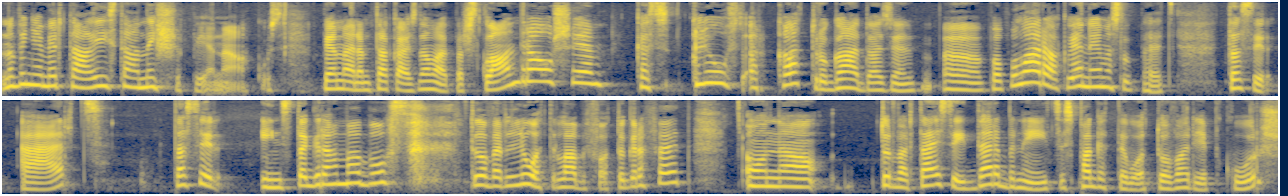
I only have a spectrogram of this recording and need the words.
nu, viņiem ir tā īstā niša pienākusi. Piemēram, tā kā es domāju par sklandraušiem, kas kļūst ar katru gadu aizvien uh, populārāk viena iemesla pēc. Tas ir ērts, tas ir Instagramabls, to var ļoti labi fotografēt, un uh, tur var taisīt darbnīcas, pagatavot to var jebkurš,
